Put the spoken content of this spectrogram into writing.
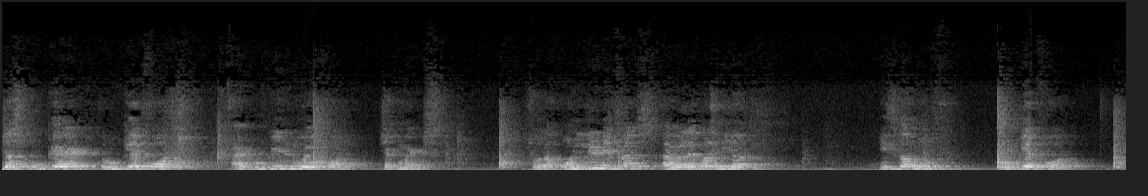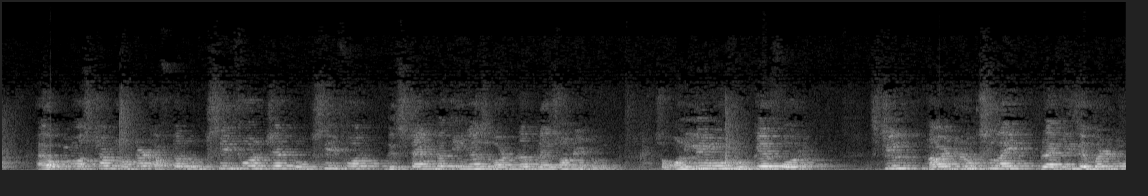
just rook a8 rook a4 and rook into a4 checkmates. So the only defense available here is the move rook a4 I hope you must have noted after rook c4 check, rook c4, this time the king has got the place on a2. So only move rook a4. Still now it looks like black is able to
